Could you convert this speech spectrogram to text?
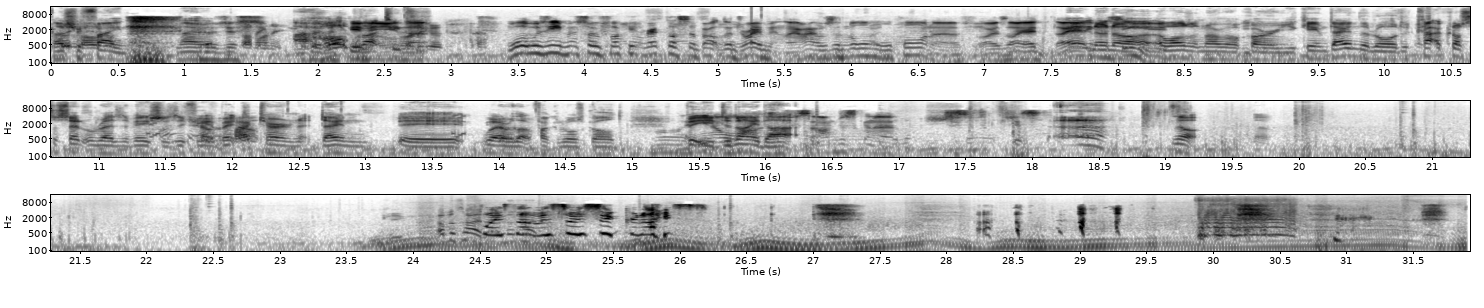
That's your fine. No, was just, I hope that. What was even so fucking reckless about the driving? Like, I was a normal corner. I was like, I, I yeah, didn't no, no, it wasn't normal corner. You came down the road, cut across the central reservations if you're about to turn down uh, whatever that fucking road's called. Well, but you know denied that. So I'm just gonna, just, just. No, Other side. is that was so synchronized.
